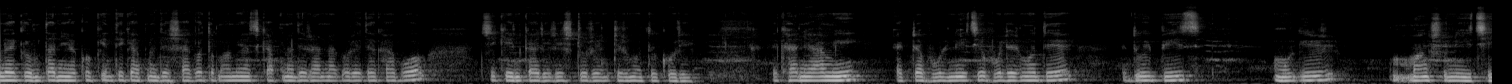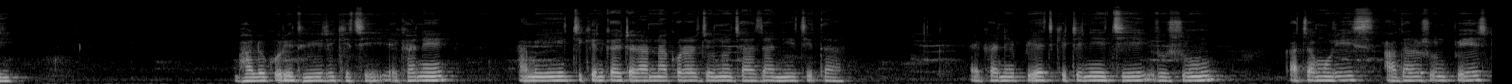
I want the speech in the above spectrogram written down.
আলাইকুম। তানিয়া কুকিং থেকে আপনাদের স্বাগতম। আমি আজকে আপনাদের রান্না করে দেখাবো চিকেন কারি রেস্টুরেন্টের মতো করে। এখানে আমি একটা ভুল নিয়েছি। ভুলের মধ্যে দুই পিস মুরগির মাংস নিয়েছি। ভালো করে ধুয়ে রেখেছি। এখানে আমি চিকেন কারিটা রান্না করার জন্য যা যা নিয়েছি তা। এখানে পেঁয়াজ কেটে নিয়েছি, রসুন কাঁচামরিচ, আদা রসুন পেস্ট,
